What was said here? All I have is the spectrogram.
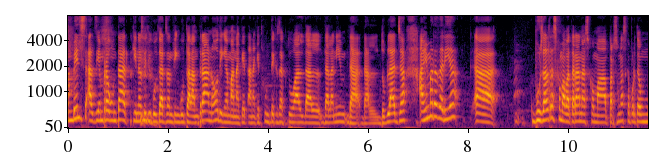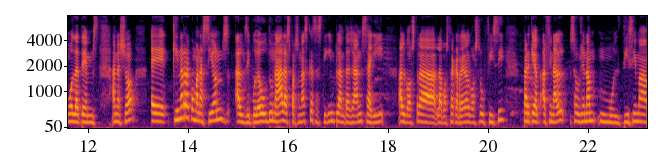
amb ells els hi hem preguntat quines dificultats han tingut a l'entrar, no? diguem, en aquest, en aquest context actual del, de l'anim, de, del doblatge. A mi m'agradaria eh, vosaltres com a veteranes, com a persones que porteu molt de temps en això, eh, quines recomanacions els hi podeu donar a les persones que s'estiguin plantejant seguir el vostre, la vostra carrera, el vostre ofici, perquè al final sou gent amb moltíssima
